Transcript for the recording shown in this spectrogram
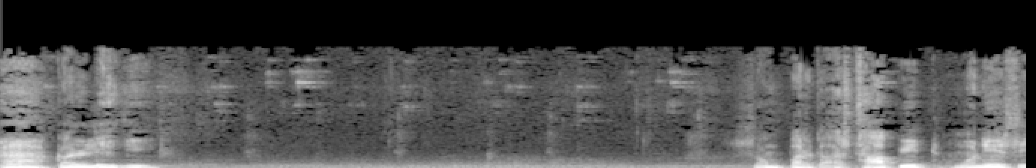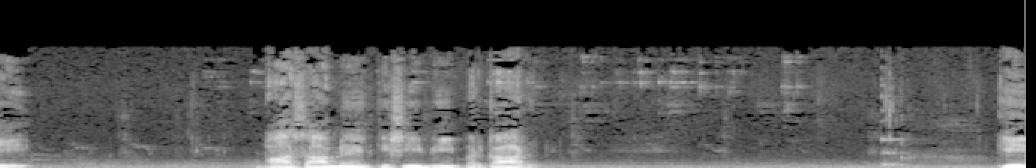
कर लेगी। संपर्क स्थापित होने से भाषा में किसी भी प्रकार की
